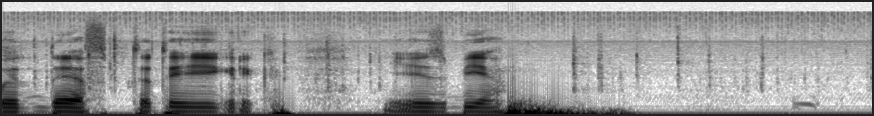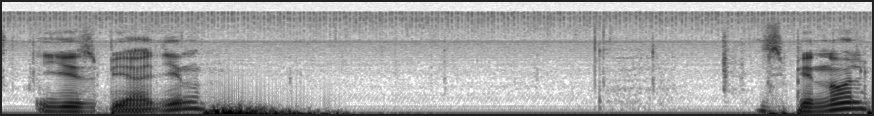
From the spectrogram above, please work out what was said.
будет def tty usb usb 1 usb 0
